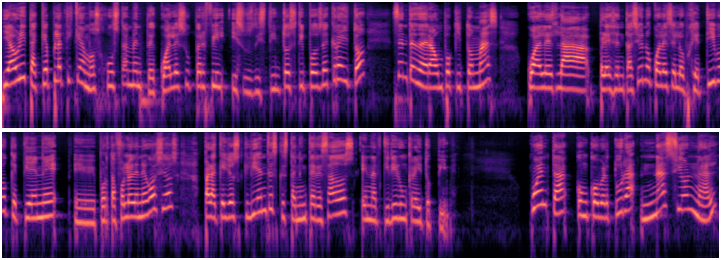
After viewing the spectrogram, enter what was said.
Y ahorita que platiquemos justamente cuál es su perfil y sus distintos tipos de crédito, se entenderá un poquito más cuál es la presentación o cuál es el objetivo que tiene eh, portafolio de negocios para aquellos clientes que están interesados en adquirir un crédito PYME. Cuenta con cobertura nacional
